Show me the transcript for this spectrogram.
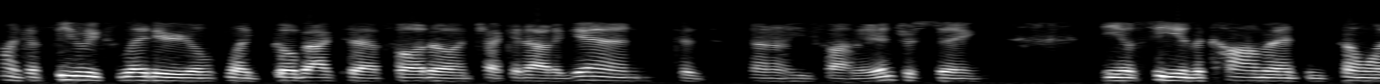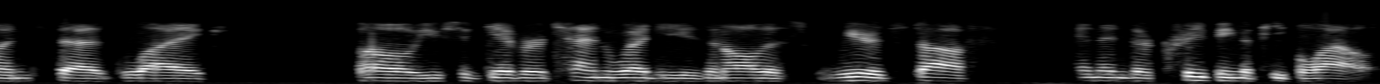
like a few weeks later, you'll like go back to that photo and check it out again because I don't know you found it interesting. And you'll see in the comments, and someone says like, "Oh, you should give her ten wedgies and all this weird stuff," and then they're creeping the people out.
